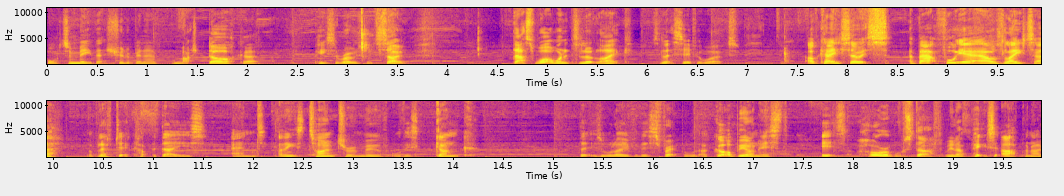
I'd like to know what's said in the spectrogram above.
or to me, that should have been a much darker piece of rosewood. So that's what I want it to look like. So let's see if it works. Okay, so it's about 48 hours later. I've left it a couple of days and I think it's time to remove all this gunk that is all over this fretboard. I've got to be honest, it's horrible stuff. I mean, I picked it up and I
